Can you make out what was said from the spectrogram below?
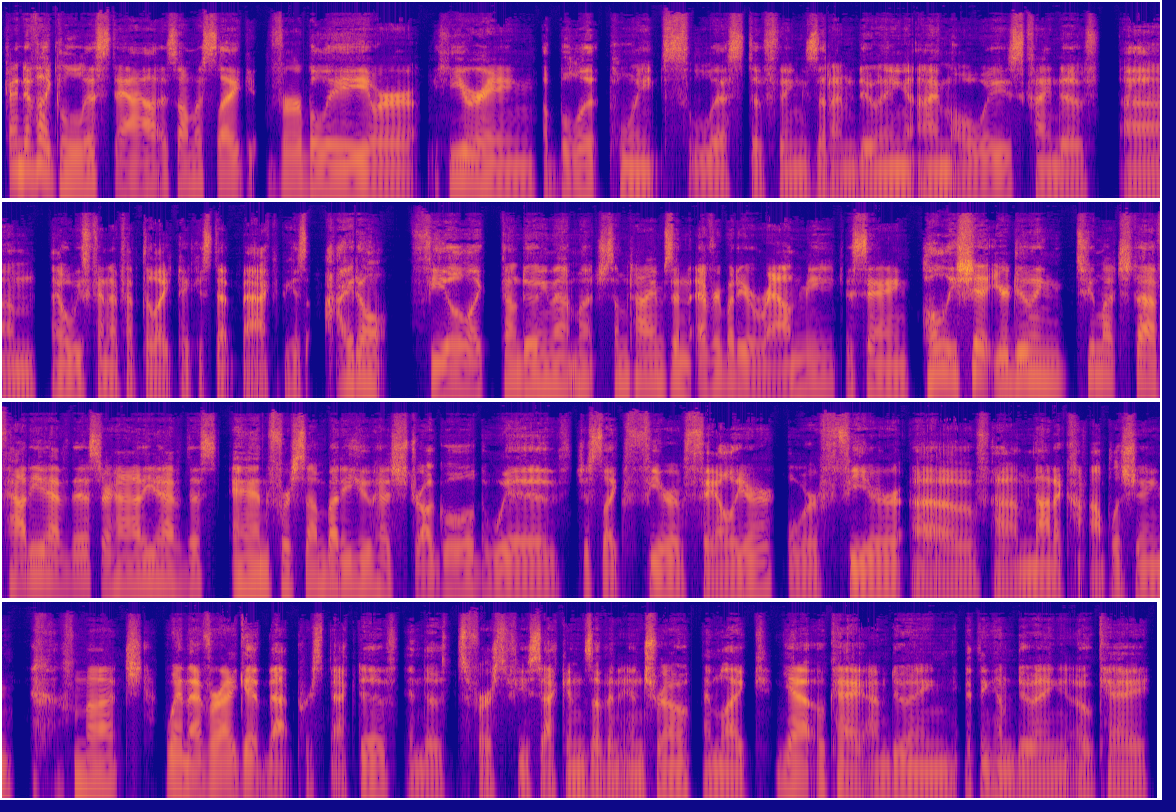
kind of like list out, it's almost like verbally or hearing a bullet points list of things that I'm doing. I'm always kind of, um, I always kind of have to like take a step back because I don't feel like I'm doing that much sometimes. And everybody around me is saying, Holy shit, you're doing too much stuff. How do you have this? Or how do you have this? And for somebody who has struggled with just like fear of failure or fear of um, not accomplishing much, whenever I get that perspective in those first few seconds of an intro, I'm like, yeah, okay, I'm doing, I think I'm doing okay.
